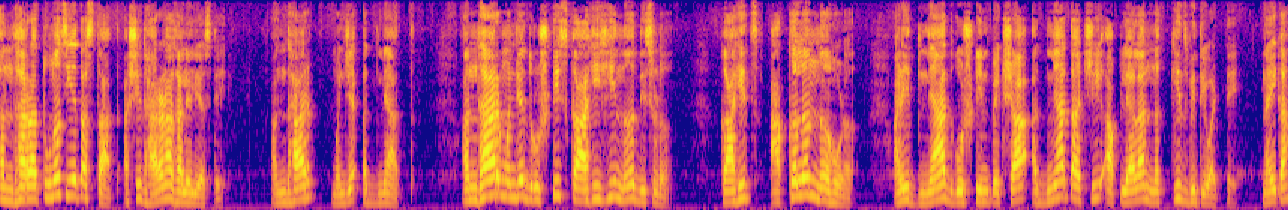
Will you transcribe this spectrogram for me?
अंधारातूनच येत असतात अशी धारणा झालेली असते. अंधार म्हणजे अज्ञात. अंधार म्हणजे दृष्टीस काहीही न दिसणं काहीच आकलन न होणं आणि ज्ञात गोष्टींपेक्षा अज्ञाताची आपल्याला नक्कीच भीती वाटते नाही का?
